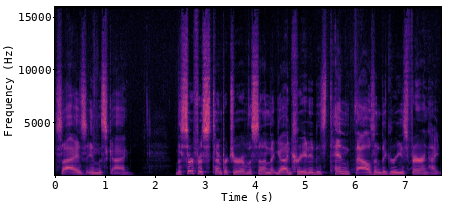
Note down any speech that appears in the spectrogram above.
size in the sky. The surface temperature of the sun that God created is 10,000 degrees Fahrenheit.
